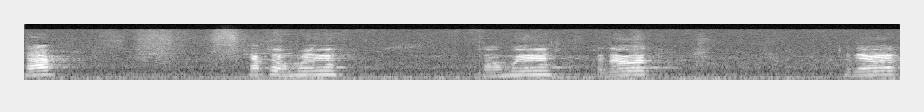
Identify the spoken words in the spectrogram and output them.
ครับ ครับสองมือสองมือกระโดดกระโดด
